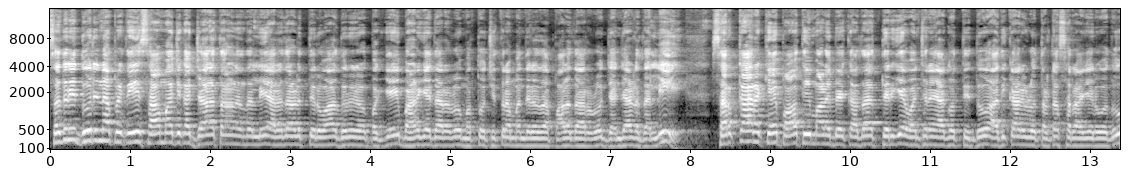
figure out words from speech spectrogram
ಸದರಿ ದೂರಿನ ಪ್ರತಿ ಸಾಮಾಜಿಕ ಜಾಲತಾಣದಲ್ಲಿ ಹರಿದಾಡುತ್ತಿರುವ ದೂರಿನ ಬಗ್ಗೆ ಬಾಡಿಗೆದಾರರು ಮತ್ತು ಚಿತ್ರಮಂದಿರದ ಪಾಲುದಾರರು ಜಂಜಾಟದಲ್ಲಿ ಸರ್ಕಾರಕ್ಕೆ ಪಾವತಿ ಮಾಡಬೇಕಾದ ತೆರಿಗೆ ವಂಚನೆಯಾಗುತ್ತಿದ್ದು ಅಧಿಕಾರಿಗಳು ತಟಸ್ಥರಾಗಿರುವುದು.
